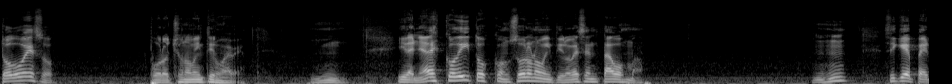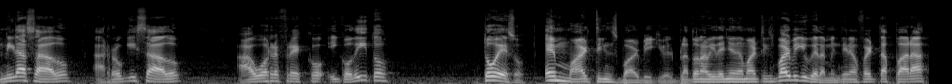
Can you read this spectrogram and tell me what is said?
Todo eso por 8.99. Mm y le añades coditos con solo 99 centavos más. Así que pernil asado, arroz guisado, agua refresco y coditos. Todo eso en Martins Barbecue, el plato navideño de Martins Barbecue, que también tiene ofertas para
